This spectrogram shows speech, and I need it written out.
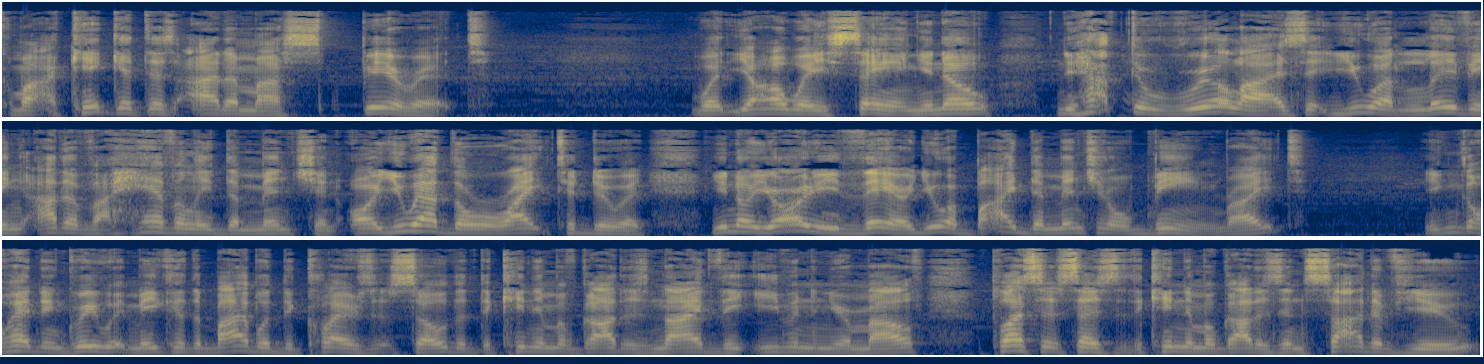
Come on, I can't get this out of my spirit. What Yahweh's saying, you know, you have to realize that you are living out of a heavenly dimension, or you have the right to do it. You know, you're already there. You're a bi dimensional being, right? You can go ahead and agree with me because the Bible declares it so that the kingdom of God is nigh thee, even in your mouth. Plus, it says that the kingdom of God is inside of you.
